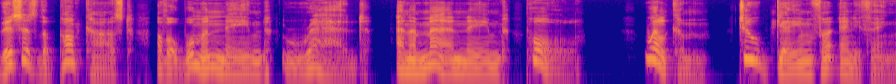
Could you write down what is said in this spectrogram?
This is the podcast of a woman named Rad and a man named Paul. Welcome to Game for Anything.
